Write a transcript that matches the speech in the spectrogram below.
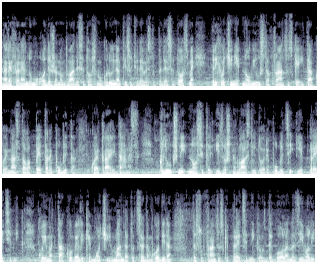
Na referendumu održanom 28. rujna 1958. prihvaćen je novi ustav Francuske i tako je nastala peta republika koja traje i danas. Ključni nositelj izvršne vlasti u toj republici je predsjednik koji ima tako velike moći i mandat od sedam godina da su francuske predsjednike od de Gaulle nazivali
